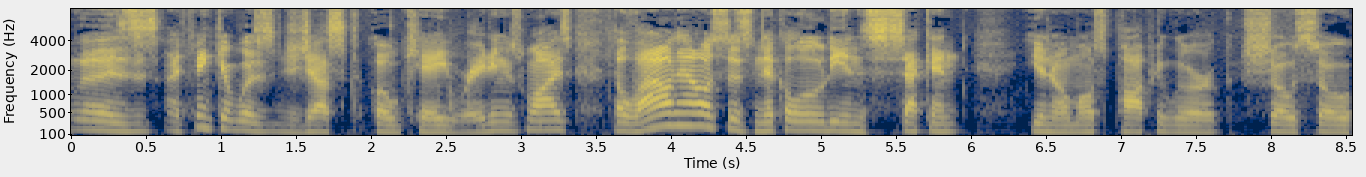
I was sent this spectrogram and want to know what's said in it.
was, I think it was just okay ratings wise. The Loud House is Nickelodeon's second, you know, most popular show. So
